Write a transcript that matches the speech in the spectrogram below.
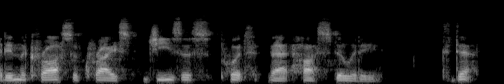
But in the cross of Christ, Jesus put that hostility to death.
